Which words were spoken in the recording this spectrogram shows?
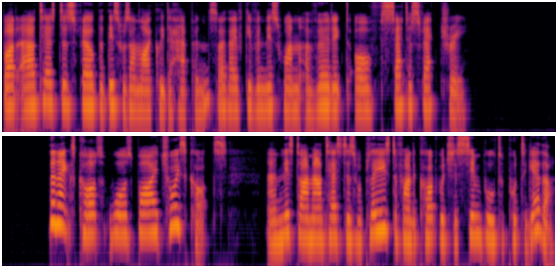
But our testers felt that this was unlikely to happen, so they've given this one a verdict of satisfactory. The next cot was by Choice Cots, and this time our testers were pleased to find a cot which is simple to put together,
